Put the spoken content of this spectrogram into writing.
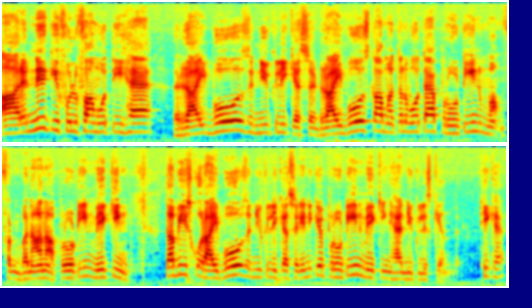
RNA की फुल फॉर्म होती है राइबोज न्यूक्लिक एसिड। राइबोज का मतलब होता है प्रोटीन बनाना, प्रोटीन मेकिंग। तभी इसको राइबोज न्यूक्लिक एसिड, यानी कि प्रोटीन मेकिंग है न्यूक्लियस के अंदर। ठीक है?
